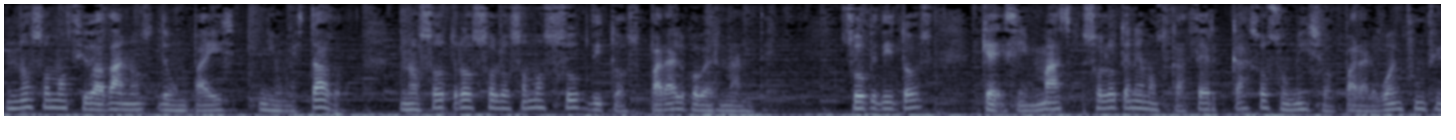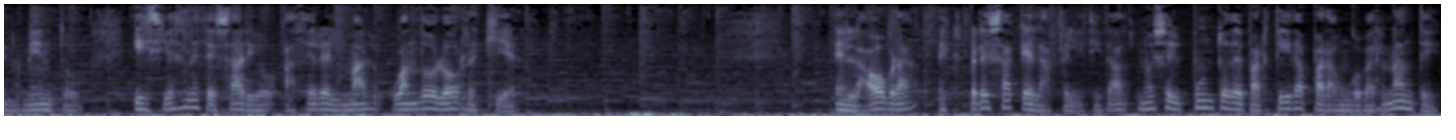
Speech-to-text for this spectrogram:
no somos ciudadanos de un país ni un estado, nosotros solo somos súbditos para el gobernante. Súbditos que sin más solo tenemos que hacer caso sumiso para el buen funcionamiento y si es necesario hacer el mal cuando lo requiera. En la obra expresa que la felicidad no es el punto de partida para un gobernante,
